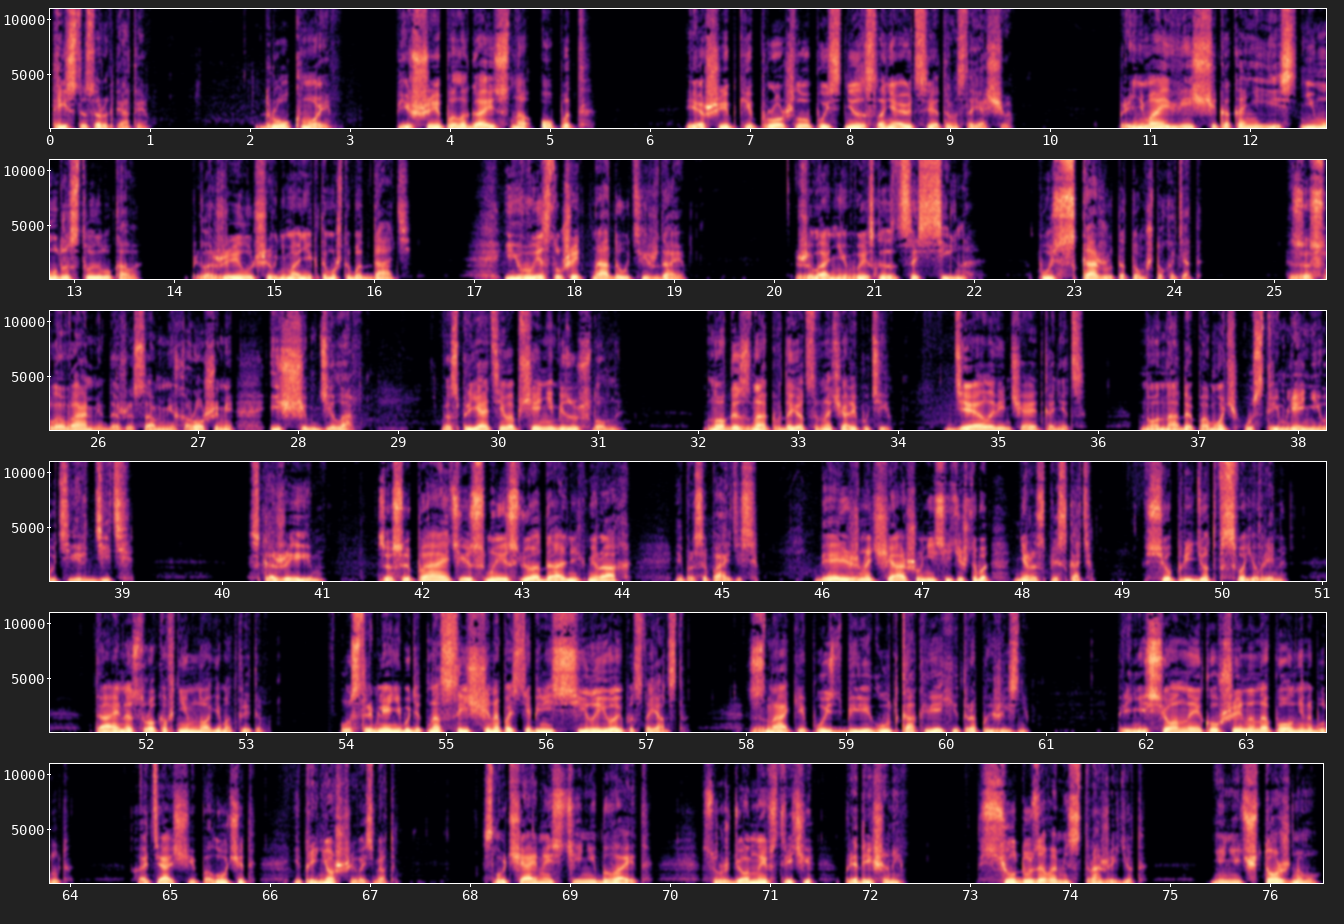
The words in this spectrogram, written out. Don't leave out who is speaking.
Speaker 1: 345. Друг мой, пиши, полагаясь на опыт, и ошибки прошлого пусть не заслоняют света настоящего. Принимай вещи, как они есть, не мудрствуй лукаво. Приложи лучше внимание к тому, чтобы дать. И выслушать надо, утверждая. Желание высказаться сильно. Пусть скажут о том, что хотят. За словами, даже самыми хорошими, ищем дела. Восприятие вообще не безусловно. Много знаков дается в начале пути. Дело венчает конец. Но надо помочь устремлению утвердить. Скажи им, засыпайте с мыслью о дальних мирах и просыпайтесь. Бережно чашу несите, чтобы не расплескать. Все придет в свое время. Тайна сроков немногим открыта. Устремление будет насыщено по степени силы его и постоянства. Знаки пусть берегут, как вехи тропы жизни. Принесенные кувшины наполнены будут. Хотящий получит и принесший возьмет. Случайностей не бывает. Сужденные встречи предрешены. Всюду за вами стража идет. Не ничтожному,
